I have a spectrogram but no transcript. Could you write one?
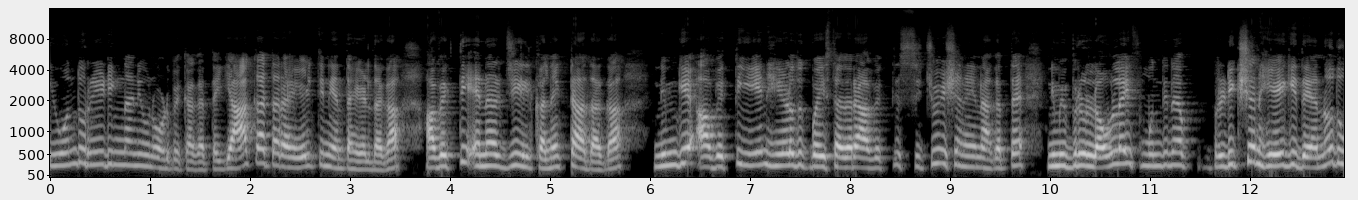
ಈ ಒಂದು ರೀಡಿಂಗ್ನ ನೀವು ನೋಡಬೇಕಾಗತ್ತೆ. ಯಾಕೆ ಆ ಥರ ಹೇಳ್ತೀನಿ ಅಂತ ಹೇಳಿದಾಗ, ಆ ವ್ಯಕ್ತಿ ಎನರ್ಜಿ ಇಲ್ಲಿ ಕನೆಕ್ಟ್ ಆದಾಗ, ನಿಮಗೆ ಆ ವ್ಯಕ್ತಿ ಏನು ಹೇಳೋದಕ್ಕೆ ಬಯಸ್ತಾ ಇದ್ದಾರೆ ಆ ವ್ಯಕ್ತಿ ಸಿಚುವೇಶನ್ ಏನಾಗುತ್ತೆ ನಿಮ್ಮಿಬ್ಬರು ಲವ್ ಲೈಫ್ ಮುಂದಿನ ಪ್ರಿಡಿಕ್ಷನ್ ಹೇಗಿದೆ ಅನ್ನೋದು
